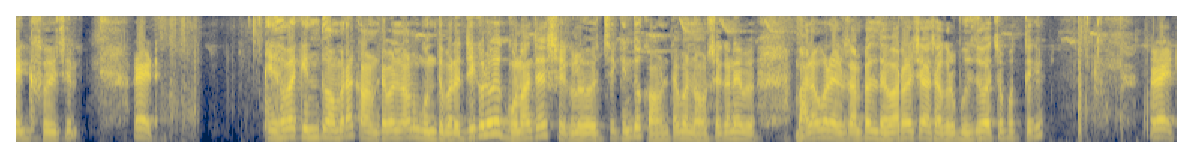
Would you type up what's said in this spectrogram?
এগস হয়েছে। রাইট এভাবে কিন্তু আমরা কাউন্টেবল নাউন গুনতে পারি। যেগুলোকে গোনা যায়, সেগুলো হচ্ছে কিন্তু কাউন্টেবল নাউন সেখানে ভালো করে এক্সাম্পল দেওয়া রয়েছে, আশা করি বুঝতে পারছ প্রত্যেকে। Right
